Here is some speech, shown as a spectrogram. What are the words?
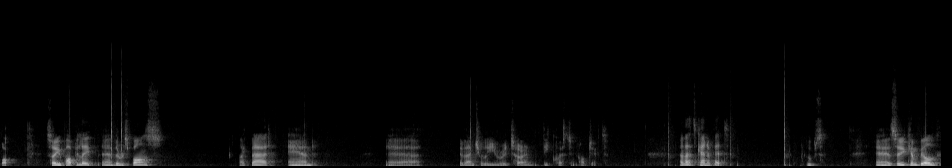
well, so you populate uh, the response like that and uh, eventually you return the question object. And that's kind of it. Oops. Uh, so you can build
